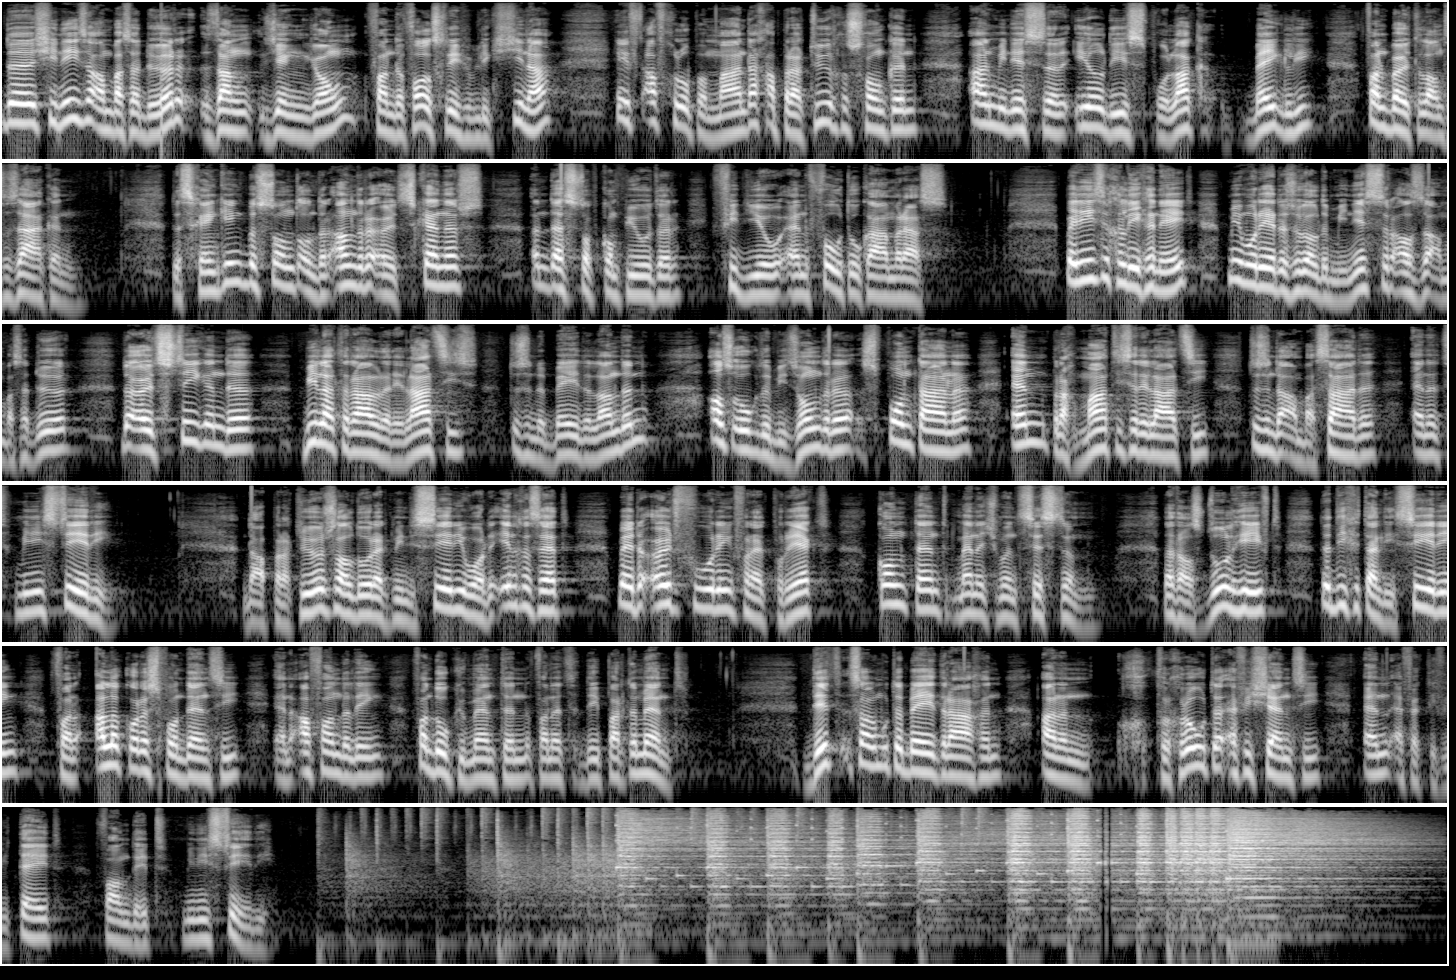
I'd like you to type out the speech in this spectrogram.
De Chinese ambassadeur Zhang Jingyong van de Volksrepubliek China heeft afgelopen maandag apparatuur geschonken aan minister Ildis Polak-Beigli van Buitenlandse Zaken. De schenking bestond onder andere uit scanners, een desktopcomputer, video- en fotocamera's. Bij deze gelegenheid memoreerden zowel de minister als de ambassadeur de uitstekende bilaterale relaties tussen de beide landen, als ook de bijzondere, spontane en pragmatische relatie tussen de ambassade en het ministerie. De apparatuur zal door het ministerie worden ingezet bij de uitvoering van het project Content Management System, dat als doel heeft de digitalisering van alle correspondentie en afhandeling van documenten van het departement. Dit zal moeten bijdragen aan een vergrote efficiëntie en effectiviteit van dit ministerie.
